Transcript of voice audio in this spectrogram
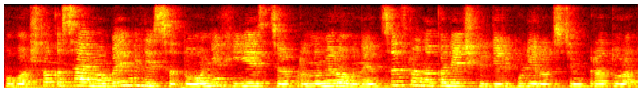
Вот. Что касаемо Babyliss, то у них есть пронумерованные цифры на колечке, где регулируется температура,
